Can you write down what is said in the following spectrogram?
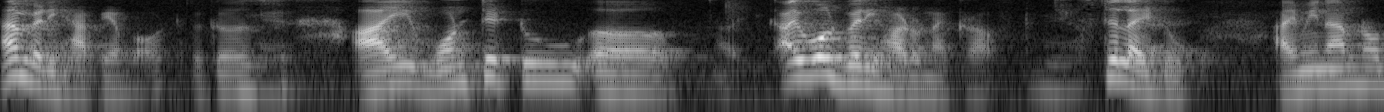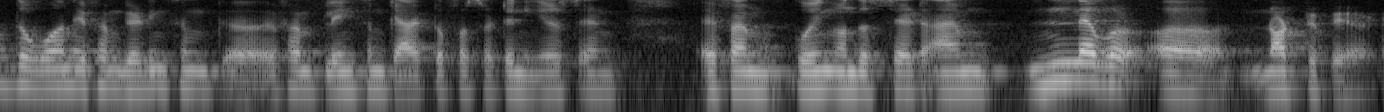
I'm very happy about because I wanted to. Uh, I worked very hard on my craft. Still, I do. I mean, I'm not the one if I'm getting some, uh, if I'm playing some character for certain years and if I'm going on the set, I'm never uh, not prepared.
